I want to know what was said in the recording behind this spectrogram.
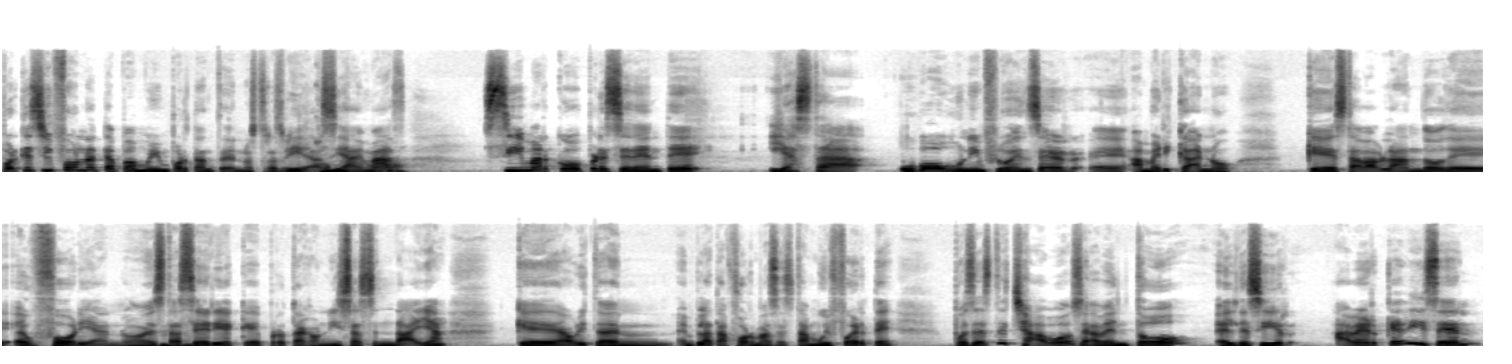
porque sí fue una etapa muy importante de nuestras vidas y además... sí marcó precedente y hasta hubo un influencer eh, americano que estaba hablando de Euforia, ¿no? Esta serie que protagoniza Zendaya, que ahorita en, plataformas está muy fuerte. Pues este chavo se aventó el decir, a ver, ¿qué dicen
